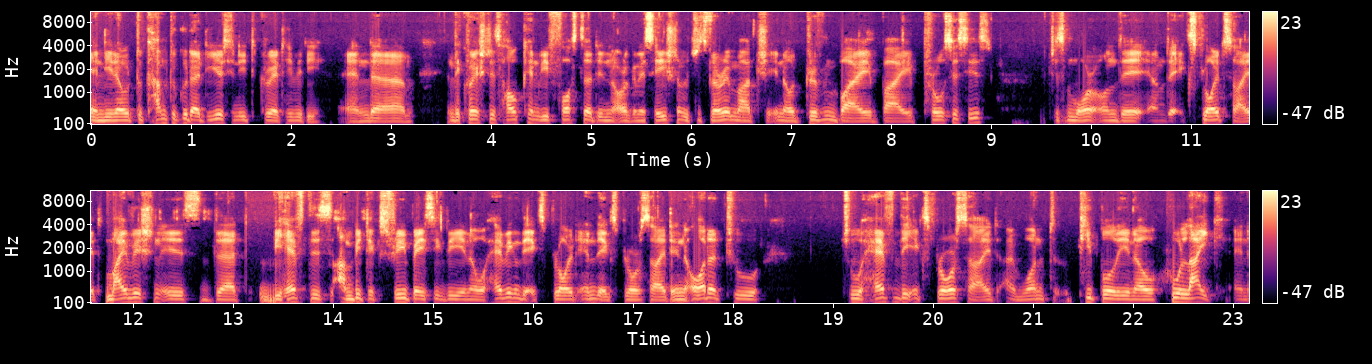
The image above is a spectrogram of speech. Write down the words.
And you know, to come to good ideas, you need creativity. And um, and the question is, how can we foster it in an organization which is very much you know driven by by processes, which is more on the on the exploit side. My vision is that we have this ambidextry, basically, you know, having the exploit and the explore side in order to to have the explore side i want people you know who like and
